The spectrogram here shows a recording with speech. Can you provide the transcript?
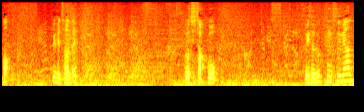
어? 꽤 괜찮은데? 그렇지, 잡고. 여기서 흑풍 쓰면,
